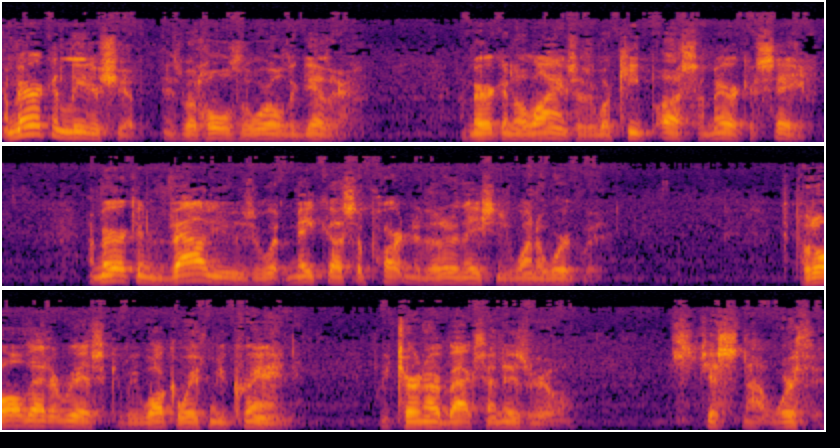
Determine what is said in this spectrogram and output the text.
American leadership is what holds the world together. American alliances are what keep us, America, safe. American values are what make us a partner that other nations want to work with. To put all that at risk, if we walk away from Ukraine, if we turn our backs on Israel, it's just not worth it.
